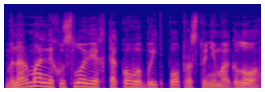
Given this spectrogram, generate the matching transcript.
В нормальных условиях такого быть попросту не могло.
